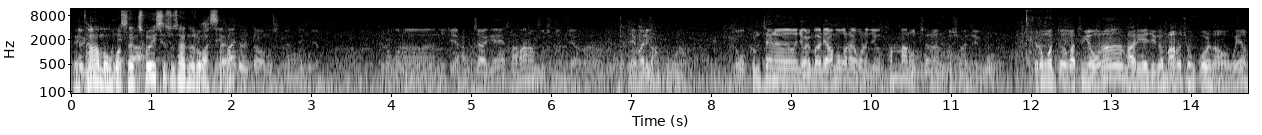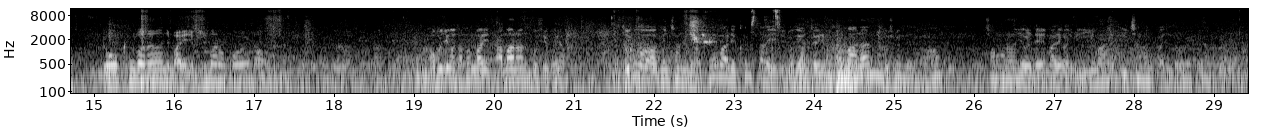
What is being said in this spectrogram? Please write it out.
네, 다음 온 곳은 초이스 수산으로 왔어요. 한 짝에 4만 원 보시면 돼요. 네 마리가 한 포구나. 요거 금태는 10마리 아무거나 이거는 지금 3만 5천 원 보시면 되고 이런 것들 같은 경우는 마리에 지금 15,000꼴 나오고요. 요 큰 거는 마리에 지금 2만 원꼴 나오고 갑오징어 5마리 4만 원 보시고요. 재고가 괜찮네요. 3마리 큰 사이즈. 여기 한 짝이 지금 3만 원 보시면 돼요. 청어는 14마리가 지금 2만 2천 원까지 들어가고요.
